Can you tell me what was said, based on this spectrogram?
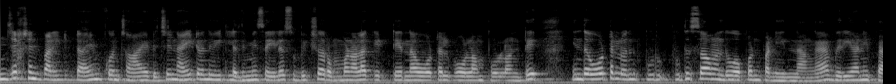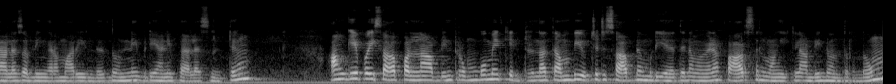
இன்ஜெக்ஷன் பண்ணிவிட்டு டைம் கொஞ்சம் ஆகிடுச்சு நைட் வந்து வீட்டில் எதுவுமே செய்யலை. சுபிக்ஷா ரொம்ப நாளாக கிட்டே இருந்தால் ஹோட்டல் போகலாம் போகலான்ட்டு இந்த ஹோட்டல் வந்து புது புதுசாக வந்து ஓப்பன் பண்ணியிருந்தாங்க. பிரியாணி பேலஸ் அப்படிங்கிற மாதிரி இருந்தது. தொன்னி பிரியாணி பேலஸ்ன்ட்டு அங்கேயே போய் சாப்பிட்லாம் அப்படின்ட்டு ரொம்பவுமே கேட்டுருந்தா தம்பி வச்சுட்டு சாப்பிட முடியாது. நம்ம வேணால் பார்சல் வாங்கிக்கலாம் அப்படின்ட்டு வந்திருந்தோம்.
